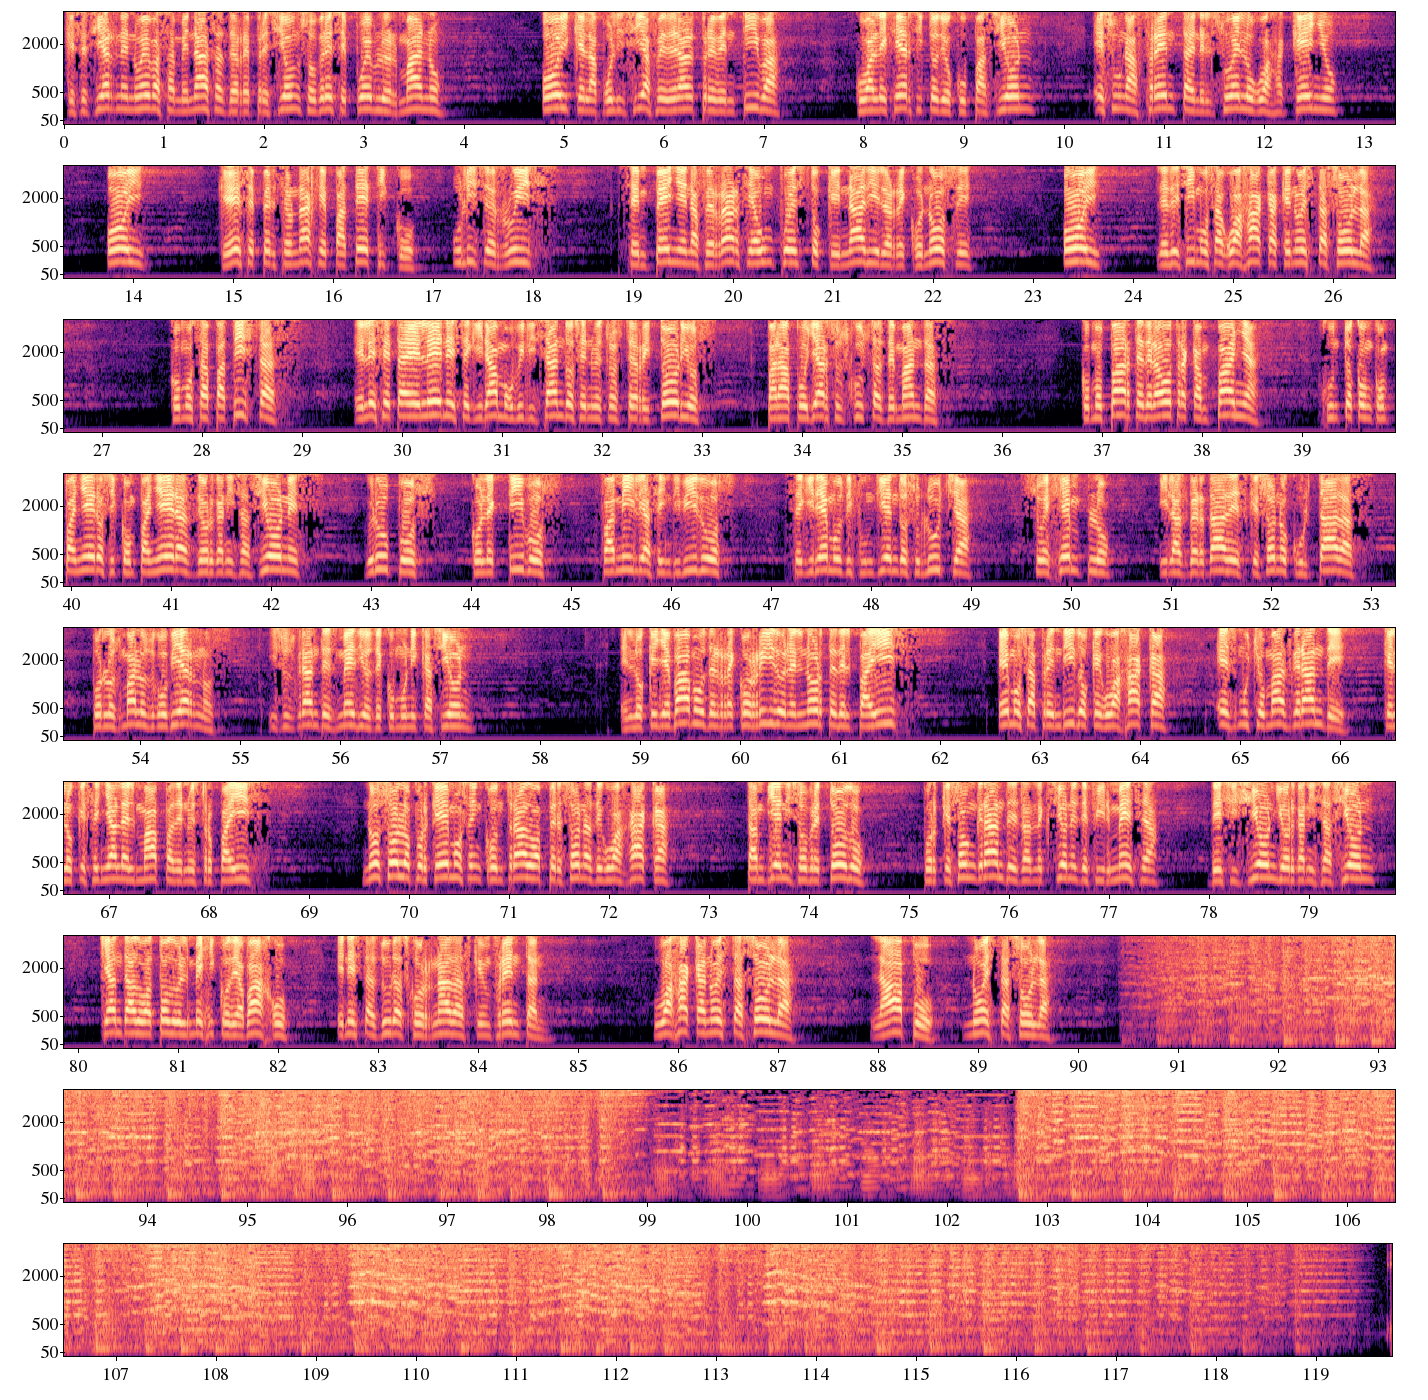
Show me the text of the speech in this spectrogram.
que se ciernen nuevas amenazas de represión sobre ese pueblo hermano, hoy que la Policía Federal Preventiva, cual ejército de ocupación, es una afrenta en el suelo oaxaqueño, hoy que ese personaje patético, Ulises Ruiz, se empeña en aferrarse a un puesto que nadie le reconoce, hoy le decimos a Oaxaca que no está sola. Como zapatistas, el EZLN seguirá movilizándose en nuestros territorios para apoyar sus justas demandas. Como parte de la otra campaña, junto con compañeros y compañeras de organizaciones, grupos, colectivos, familias e individuos, seguiremos difundiendo su lucha, su ejemplo y las verdades que son ocultadas por los malos gobiernos y sus grandes medios de comunicación. En lo que llevamos del recorrido en el norte del país, hemos aprendido que Oaxaca es mucho más grande que lo que señala el mapa de nuestro país. No solo porque hemos encontrado a personas de Oaxaca, también y sobre todo porque son grandes las lecciones de firmeza, decisión y organización que han dado a todo el México de abajo en estas duras jornadas que enfrentan. Oaxaca no está sola, la APO no está sola.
